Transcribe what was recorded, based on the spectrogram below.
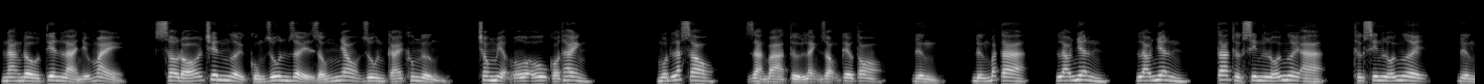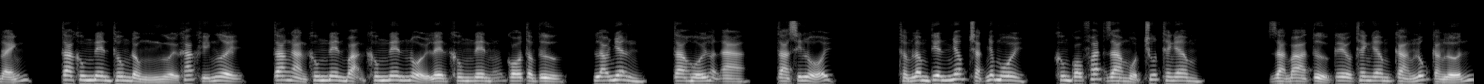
Nàng đầu tiên là những mày, sau đó trên người cùng run rẩy giống nhau run cái không ngừng, trong miệng ô ô có thanh. Một lát sau, giản bà tử lạnh giọng kêu to, đừng, đừng bắt ta, lão nhân, lão nhân, ta thực xin lỗi ngươi à, thực xin lỗi ngươi, đừng đánh, ta không nên thông đồng người khác khí ngươi, ta ngàn không nên vạn không nên nổi lên không nên có tâm tư, lão nhân, ta hối hận à, ta xin lỗi. Thẩm lâm tiên nhấp chặt nhấp môi, không có phát ra một chút thanh âm. Giản bà tử kêu thanh âm càng lúc càng lớn,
